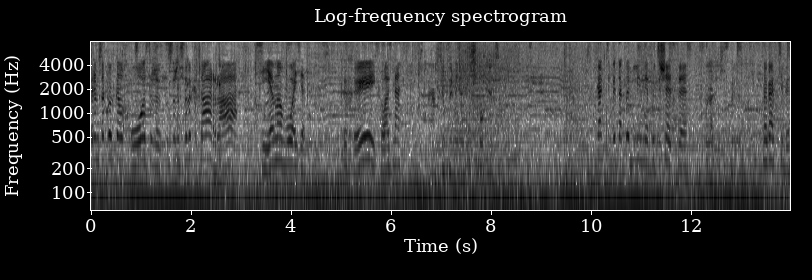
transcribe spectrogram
Прям такой колхоз уже. Тут уже трактора. Сено возят. Хы-хы, классно. Кажется, кто меня не штукнется. Путешествие? Ну как тебе?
